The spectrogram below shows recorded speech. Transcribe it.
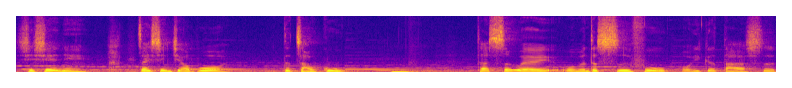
谢谢你在新加坡的照顾，嗯。他身为我们的师傅，哦，一个大师，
